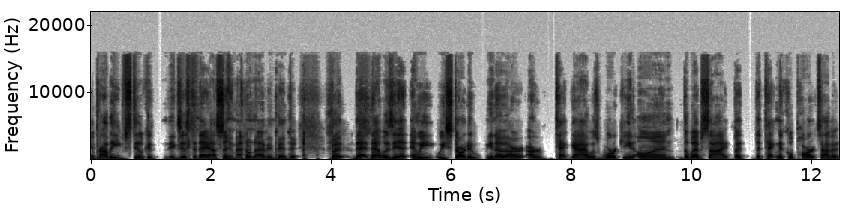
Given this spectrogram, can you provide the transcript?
it probably still could exist today i assume i don't know i haven't been to but that that was it and we we started you know our our tech guy was working on the website but the technical parts of it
